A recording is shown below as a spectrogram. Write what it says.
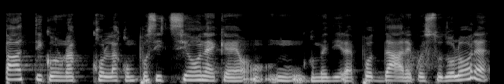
patti con, una, con la composizione che mm, come dire, può dare questo dolore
